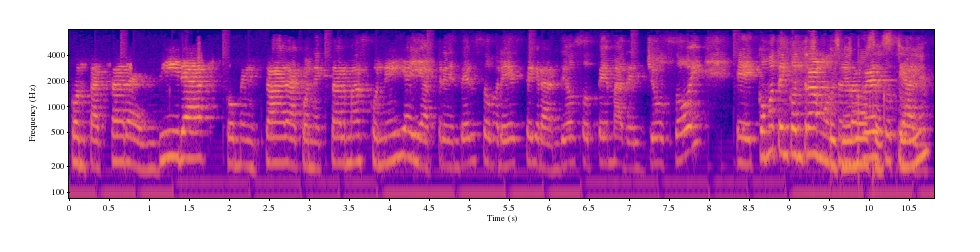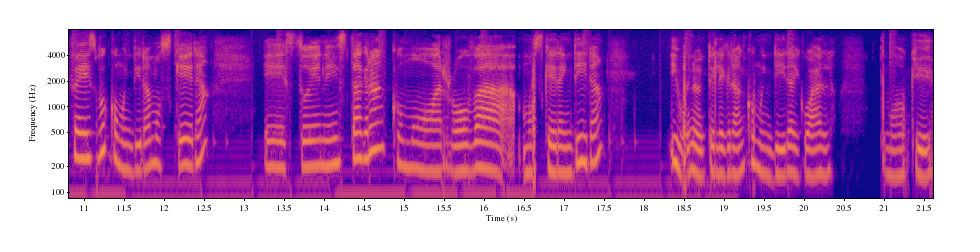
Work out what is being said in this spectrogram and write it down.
contactar a Elvira, comenzar a conectar más con ella y aprender sobre este grandioso tema del yo soy. Eh, ¿Cómo te encontramos pues en las redes estoy en Facebook como Indira Mosquera, eh, estoy en Instagram como arroba mosquera Indira y bueno, en Telegram como Indira igual, de modo que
